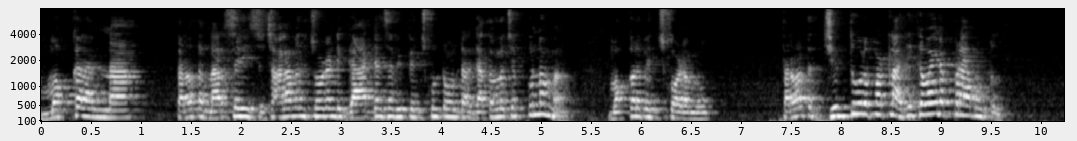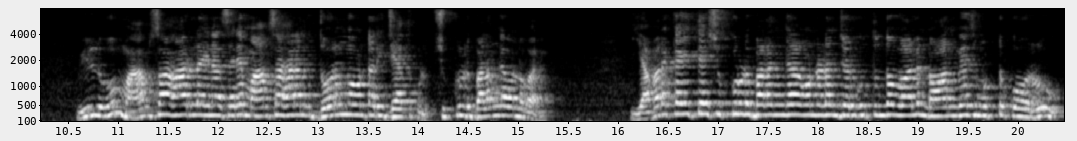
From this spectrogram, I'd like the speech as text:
మొక్కలన్నా తర్వాత నర్సరీస్. చాలామంది చూడండి గార్డెన్స్ అవి పెంచుకుంటూ ఉంటారు. గతంలో చెప్పుకున్నాం మనం. మొక్కలు పెంచుకోవడము తర్వాత జంతువుల పట్ల అధికమైన ప్రేమ ఉంటుంది. వీళ్ళు మాంసాహారులైనా సరే మాంసాహారానికి దూరంగా ఉంటారు ఈ జాతకులు. శుక్రుడు బలంగా ఉన్నవాళ్ళు. ఎవరికైతే శుక్రుడు బలంగా ఉండడం జరుగుతుందో వాళ్ళు నాన్ వెజ్ ముట్టుకోరు.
